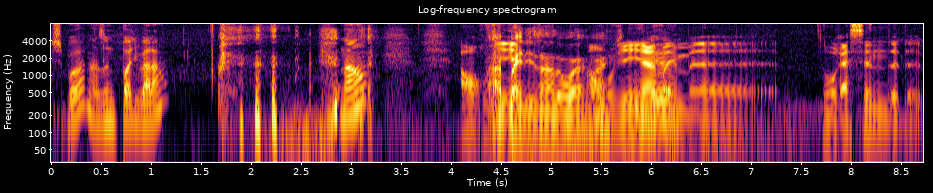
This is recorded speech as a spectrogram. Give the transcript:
je sais pas, dans une polyvalente? non? On À revient, bien des endroits, on ouais. revient à même euh, aux racines de. de-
